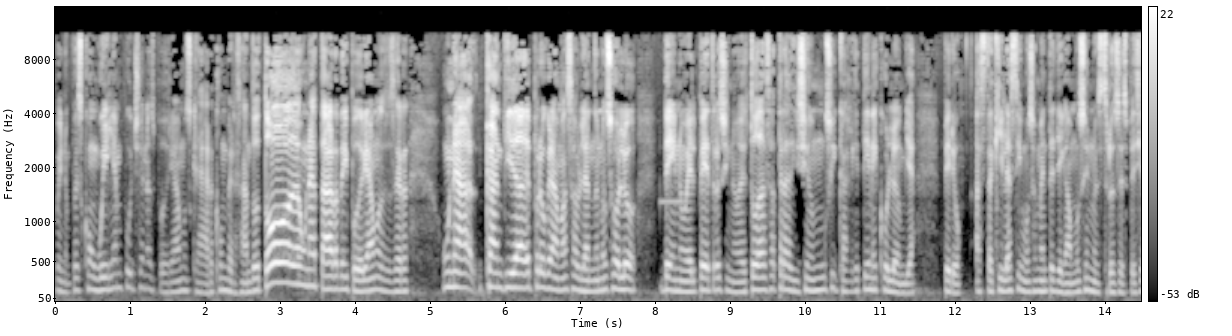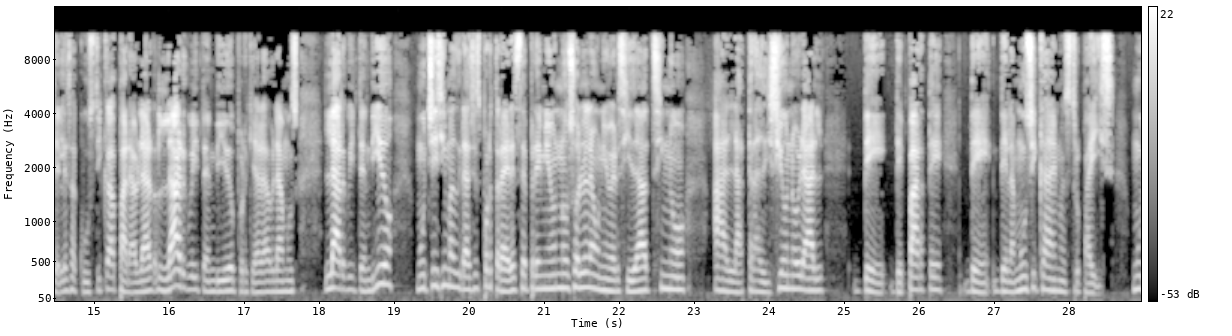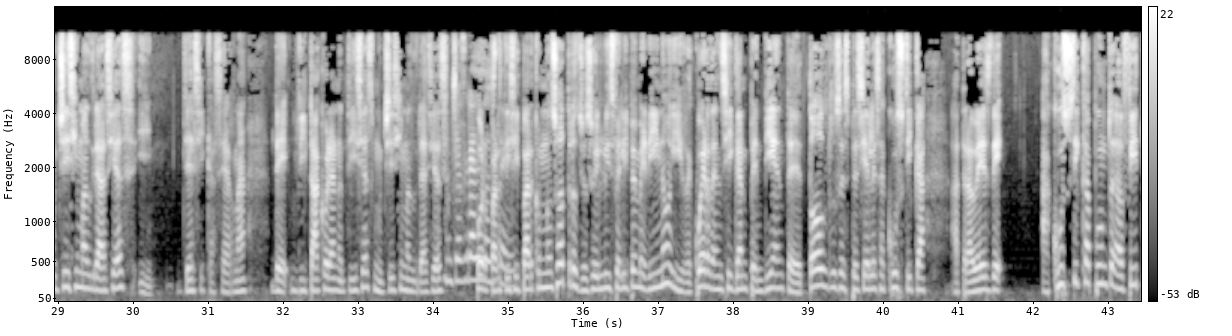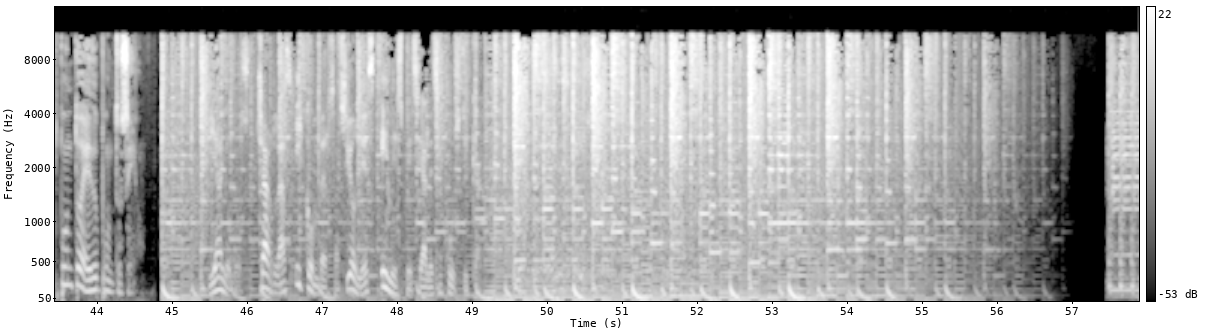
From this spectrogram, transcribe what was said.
Bueno, pues con William Puche nos podríamos quedar conversando toda una tarde y podríamos hacer una cantidad de programas hablando no solo de Noel Petro, sino de toda esa tradición musical que tiene Colombia. Pero hasta aquí lastimosamente llegamos en nuestros especiales acústica para hablar largo y tendido, porque ahora hablamos largo y tendido. Muchísimas gracias por traer este premio no solo a la universidad, sino a la tradición oral de, de parte de, de la música de nuestro país. Muchísimas gracias y Jessica Serna de Bitácora Noticias. Muchísimas gracias, por participar con nosotros. Yo soy Luis Felipe Merino y recuerden, sigan pendiente de todos los especiales acústica a través de acústica.afit.edu.co. Diálogos, charlas y conversaciones en especiales acústica.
